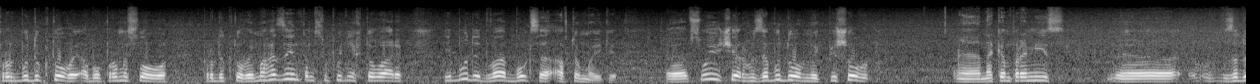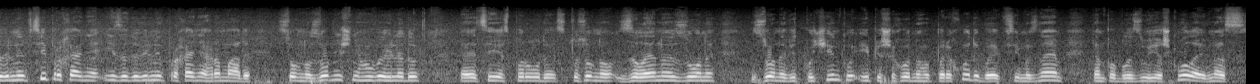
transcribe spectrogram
продуктовий або промислово-продуктовий магазин там супутніх товарів, і буде два бокса автомийки. Е, В свою чергу забудовник пішов на компроміс, е, задовольнив ці прохання і задовольнив прохання громади стосовно зовнішнього вигляду е, цієї споруди, стосовно зеленої зони, зони відпочинку і пішохідного переходу, бо як всі ми знаємо, там поблизу є школа, і в нас,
